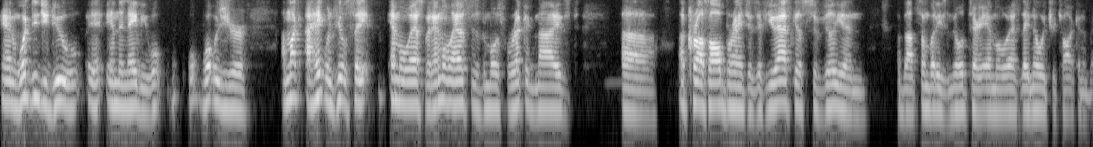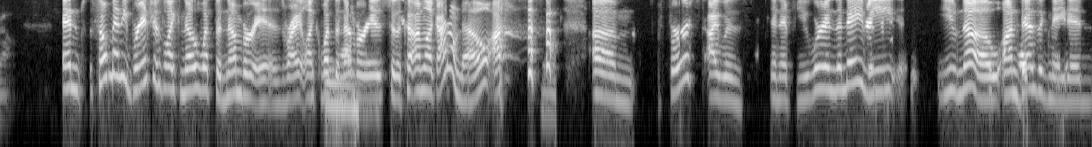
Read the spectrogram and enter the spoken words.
And what did you do in the Navy? What what was your I'm not I hate when people say MOS, but MOS is the most recognized uh, across all branches. If you ask a civilian about somebody's military MOS, they know what you're talking about. And so many branches like know what the number is, right? Like what the number is to the. Co- I'm like, I don't know. Um, first, I was, and if you were in the Navy, you know, undesignated,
